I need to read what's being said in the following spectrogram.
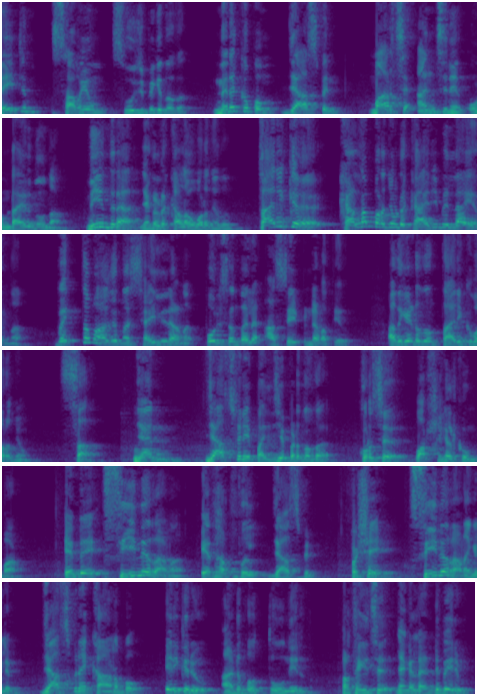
ഡേറ്റും സമയവും സൂചിപ്പിക്കുന്നത് നിനക്കൊപ്പം ജാസ്മിൻ മാർച്ച് അഞ്ചിന് ഉണ്ടായിരുന്നു എന്നാണ്. നീ എന്തിനാ ഞങ്ങളുടെ കളവ് പറഞ്ഞത്? താരിക്ക് കള്ളം പറഞ്ഞുകൊണ്ട് കാര്യമില്ല എന്ന് വ്യക്തമാകുന്ന ശൈലിയിലാണ് പോലീസ് എന്തായാലും ആ സ്റ്റേറ്റ്മെന്റ് നടത്തിയത്. അത് കേട്ടത് താരിക്ക് പറഞ്ഞു സർ ഞാൻ ജാസ്മിനെ പരിചയപ്പെടുന്നത് കുറച്ച് വർഷങ്ങൾക്ക് മുമ്പാണ്. എന്റെ സീനിയറാണ് യഥാർത്ഥത്തിൽ ജാസ്മിൻ. പക്ഷേ സീനിയർ ആണെങ്കിലും ജാസ്മിനെ കാണുമ്പോൾ എനിക്കൊരു അടുപ്പം തോന്നിയിരുന്നു. പ്രത്യേകിച്ച് ഞങ്ങൾ രണ്ടുപേരും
